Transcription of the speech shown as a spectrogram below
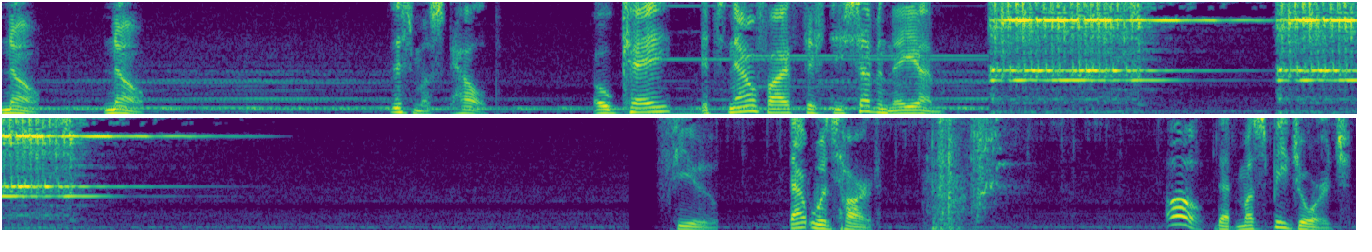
No. No. This must help. Okay it's now 5:57 a.m. Phew. That was hard. Oh, that must be George.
